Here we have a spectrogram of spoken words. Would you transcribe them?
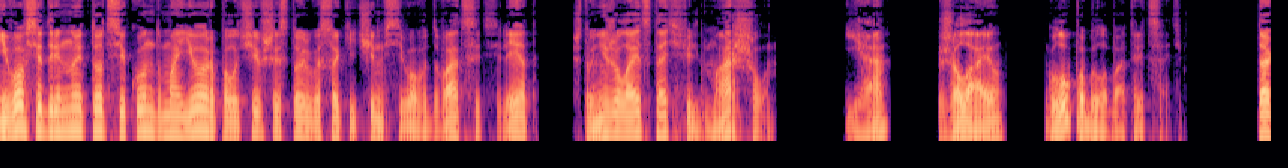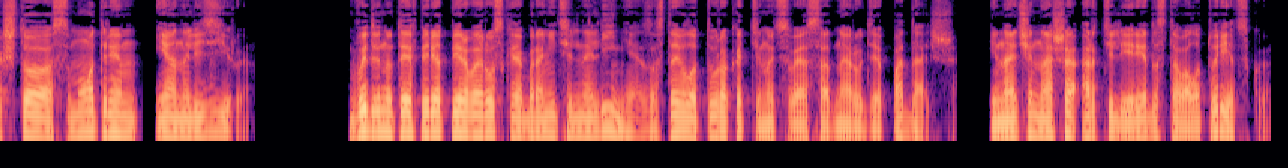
И вовсе дрянной тот секунд-майор, получивший столь высокий чин всего в 20 лет, что не желает стать фельдмаршалом. Я желаю. Глупо было бы отрицать. Так что смотрим и анализируем. Выдвинутая вперед первая русская оборонительная линия заставила турок оттянуть свои осадные орудия подальше. Иначе наша артиллерия доставала турецкую,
